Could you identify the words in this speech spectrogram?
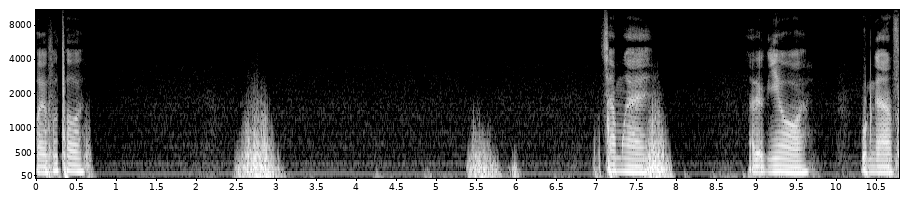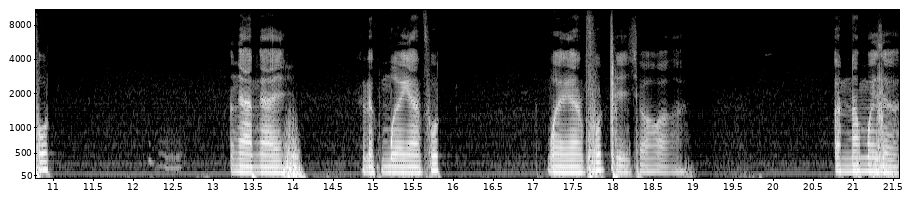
10 phút thôi. Trăm ngày là được nhiều rồi? Một ngàn phút, ngàn ngày được mười ngàn phút. 10.000 phút thì cho khoảng gần 50 giờ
